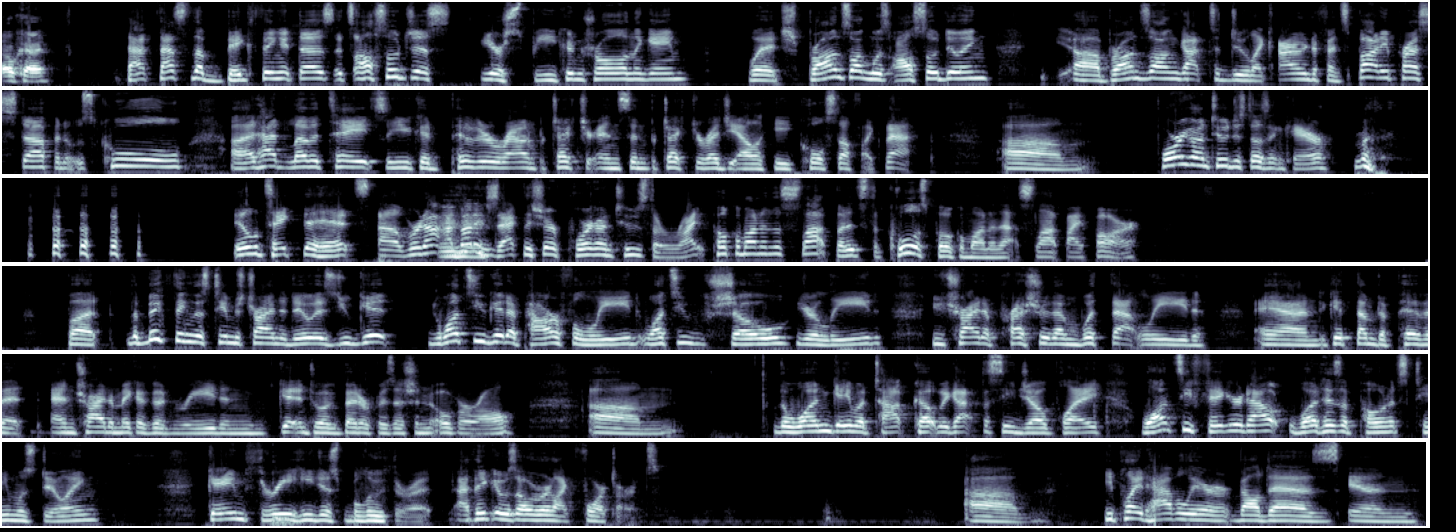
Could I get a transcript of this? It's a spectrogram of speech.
Okay. That that's the big thing it does. It's also just your speed control in the game, which Bronzong was also doing. Uh, Bronzong got to do like Iron Defense Body Press stuff, and it was cool. Uh, it had Levitate, so you could pivot around, protect your Ensign, protect your Regieleki, cool stuff like that. Um, Porygon 2 just doesn't care. It'll take the hits. Uh, we're not. I'm not exactly sure if Porygon 2 is the right Pokemon in the slot, but it's the coolest Pokemon in that slot by far. But the big thing this team is trying to do is you get once you get a powerful lead, once you show your lead, you try to pressure them with that lead and get them to pivot and try to make a good read and get into a better position overall. Um, the one game of Top Cut we got to see Joe play, once he figured out what his opponent's team was doing, game three, he just blew through it. I think it was over in like four turns. Um, he played Javelier Valdez in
